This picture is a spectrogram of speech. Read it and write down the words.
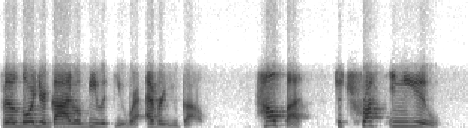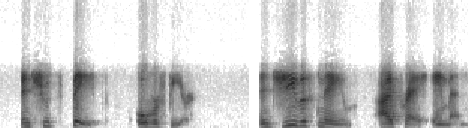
for the Lord your God will be with you wherever you go. Help us to trust in you and choose faith over fear. In Jesus' name, I pray. Amen.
